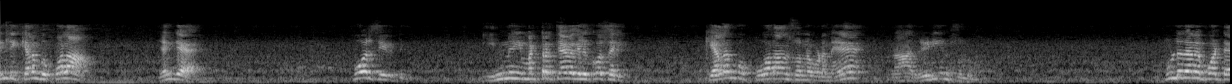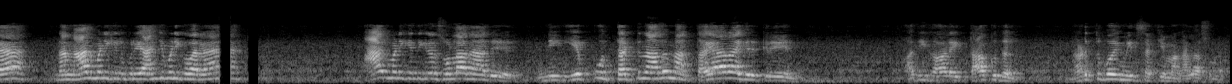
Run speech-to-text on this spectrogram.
எந்தி கிளம்பு போலாம். எங்க? போர் செய்யறதுக்கு. இன்னும் மற்ற தேவைகளுக்கோ சரி. கிளம்பு போலான்னு சொன்ன உடனே நான் ரெடின்னு சொல்லுவேன். புல்லு தானே போட்ட? நான் நாலு மணிக்கு எழுப்புறிய அஞ்சு மணிக்கு வரேன் ஆறு மணிக்கு எந்திக்கிறேன் சொல்லாத அது. நீ எப்போ தட்டுனாலும் நான் தயாராக இருக்கிறேன். அதிகாலை தாக்குதல். நடத்து போய் மீது சத்தியமாக அல்லாஹ் சொல்றேன்.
